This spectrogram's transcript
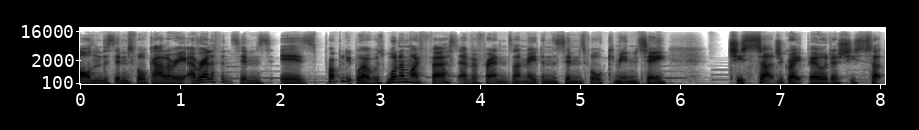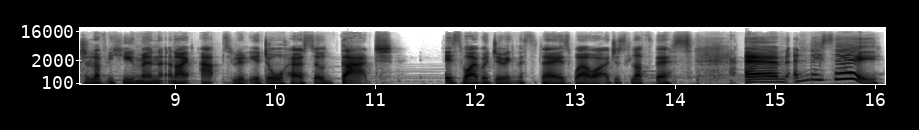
on the Sims 4 gallery. Irrelephant Sims is probably, well, it was one of my first ever friends I made in the Sims 4 community. She's such a great builder. She's such a lovely human and I absolutely adore her. So that is why we're doing this today as well. I just love this. Um, and they say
